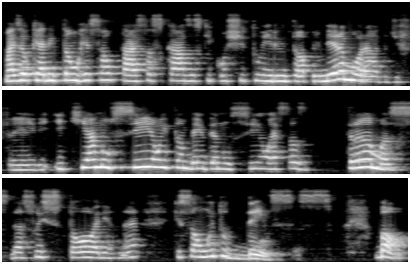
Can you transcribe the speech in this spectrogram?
Mas eu quero então ressaltar essas casas que constituíram então a primeira morada de Freire e que anunciam e também denunciam essas tramas da sua história, né, que são muito densas. Bom,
